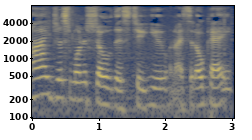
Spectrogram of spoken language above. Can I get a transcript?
"I just want to show this to you," and I said, "Okay."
